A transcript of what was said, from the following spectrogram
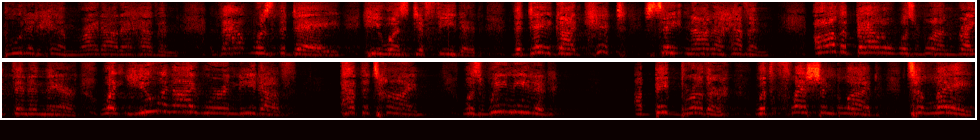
booted him right out of heaven. That was the day he was defeated. The day God kicked Satan out of heaven. All the battle was won right then and there. What you and I were in need of at the time was we needed a big brother with flesh and blood to lay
